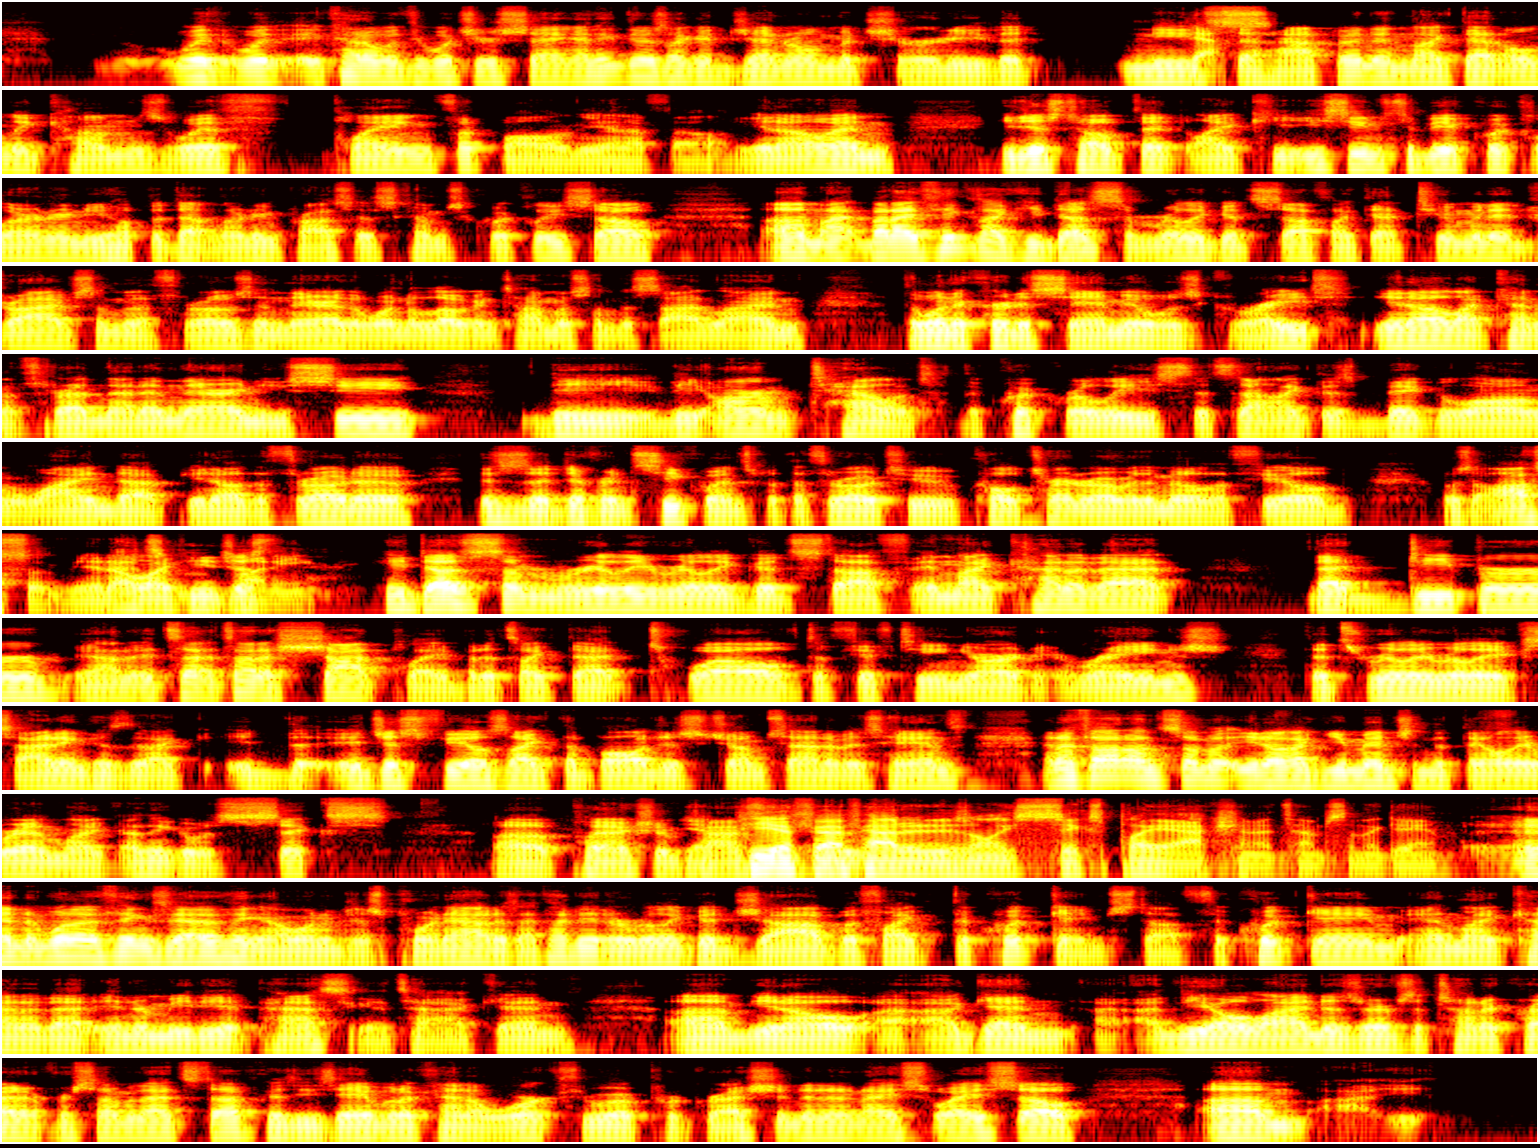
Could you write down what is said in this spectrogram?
with with kind of with what you're saying, I think there's like a general maturity that needs yes. to happen, and like that only comes with playing football in the NFL, you know, and you just hope that like he, he seems to be a quick learner, and you hope that that learning process comes quickly. So. Um, I, but I think like he does some really good stuff, like that two minute drive, some of the throws in there, the one to Logan Thomas on the sideline, the one to Curtis Samuel was great, you know, like kind of threading that in there. And you see the the arm talent, the quick release. It's not like this big long wind up. You know, the throw to this is a different sequence, but the throw to Cole Turner over the middle of the field was awesome. You know, That's like he just he does some really really good stuff and like kind of that that deeper. It's not it's not a shot play, but it's like that twelve to fifteen yard range. That's really really exciting because like it, it just feels like the ball just jumps out of his hands. And I thought on some of you know like you mentioned that they only ran like I think it was six uh, play action yeah, PFF had it as only six play action attempts in the game. And one of the things, the other thing I want to just point out is I thought he did a really good job with like the quick game stuff, the quick game and like kind of that intermediate passing attack. And, um, you know, again, the O line deserves a ton of credit for some of that stuff because he's able to kind of work through a progression in a nice way. So, um,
